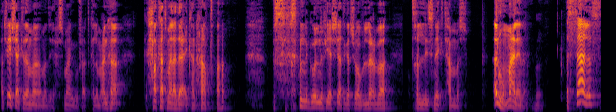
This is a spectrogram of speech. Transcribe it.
عاد في أشياء كذا ما ما أدري احس ما ينفع أتكلم عنها. حركات ما لها داعي كان حاطها. بس خلينا نقول إن في أشياء تقدر تشوفها باللعبة تخلي Snake يتحمس المهم ما علينا. الثالث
